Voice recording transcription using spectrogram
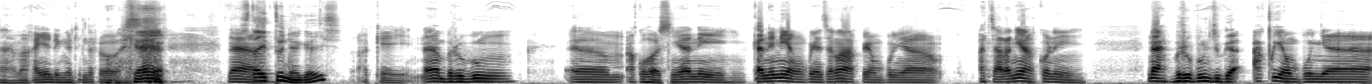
Nah, makanya dengerin terus. Oke. nah, Stay tune ya, guys. oke. Nah, berhubung em, aku hostnya nih, kan ini yang punya channel aku yang punya acaranya aku nih. Nah, berhubung juga aku yang punya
